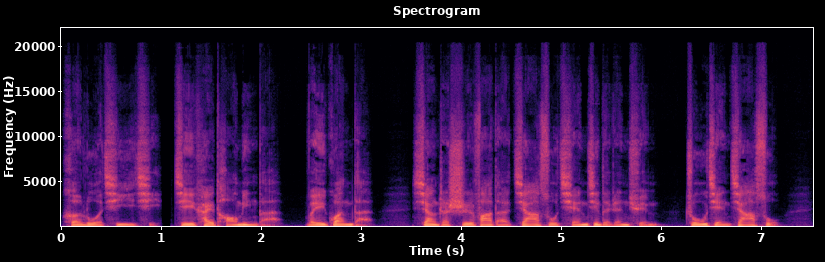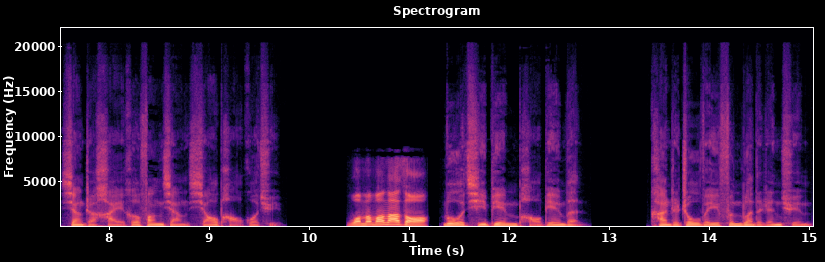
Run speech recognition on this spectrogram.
和洛奇一起挤开逃命的、围观的，向着事发的加速前进的人群，逐渐加速，向着海河方向小跑过去。我们往哪走？洛奇边跑边问。看着周围纷乱的人群，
